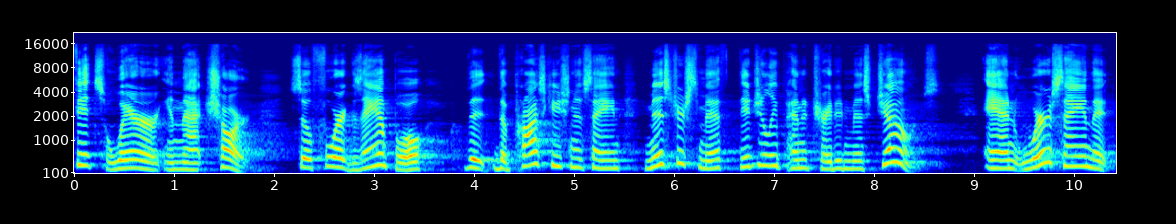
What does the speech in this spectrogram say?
fits where in that chart. So for example, the, the prosecution is saying Mr. Smith digitally penetrated Miss Jones. And we're saying that,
